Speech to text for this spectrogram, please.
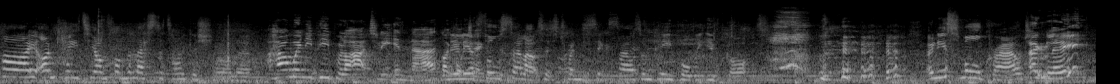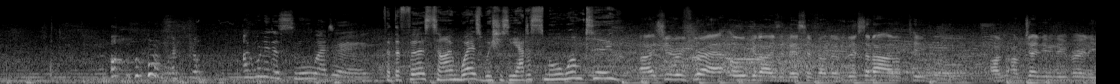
Hi, I'm Katie. I'm from the Leicester Tigers, Charlotte. How many people are actually in there? Like Nearly a watching? full sellout, so it's 26,000 people that you've got. Only a small crowd. Only? Oh my god. I wanted a small wedding. For the first time, Wes wishes he had a small one too. I actually regret organising this in front of this amount of people. I'm, I'm genuinely really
